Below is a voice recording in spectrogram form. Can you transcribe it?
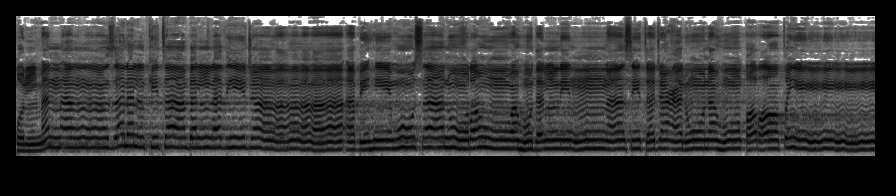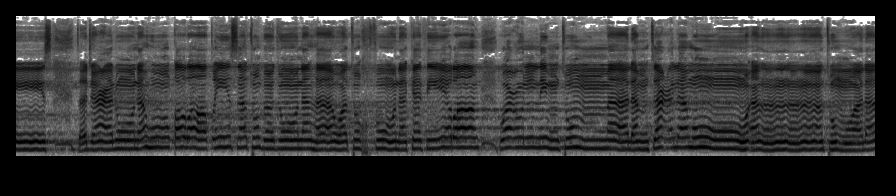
قل من أنزل الكتاب الذي جاء به موسى نورا وهدى للناس تجعلونه قراطيس تجعلونه قراطيس تبدونها وتخفون كثيرا وعلمتم ما لم تعلموا أنتم ولا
